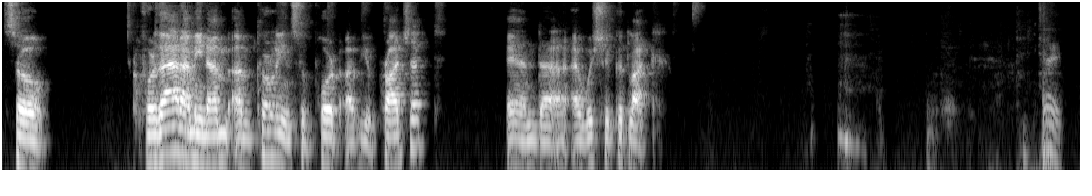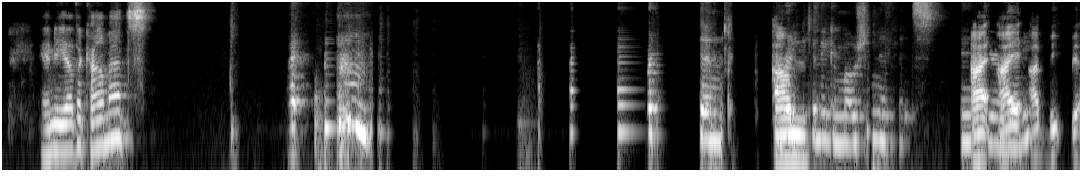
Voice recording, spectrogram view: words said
So for that, I mean, I'm I'm totally in support of your project, and uh, I wish you good luck. Okay. Any other comments? um, to make a motion if it's if I, you're I, ready. I be, be-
